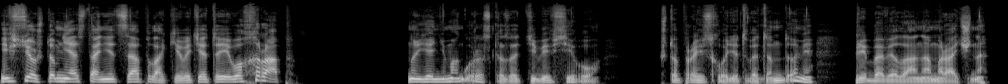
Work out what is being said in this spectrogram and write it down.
и все, что мне останется оплакивать, — это его храп. Но я не могу рассказать тебе всего» что происходит в этом доме», — прибавила она мрачно.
